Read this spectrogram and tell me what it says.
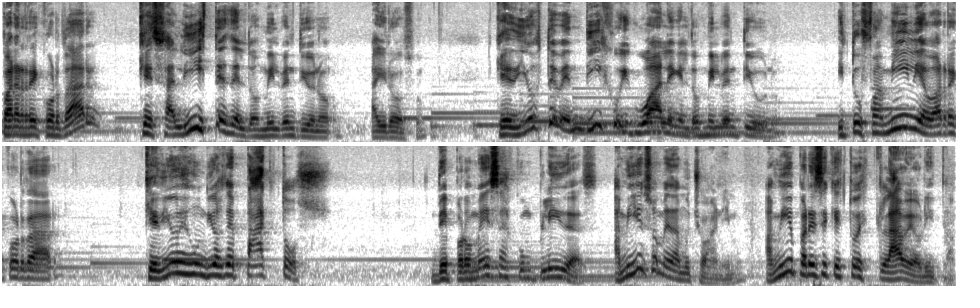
para recordar que saliste del 2021 airoso, que Dios te bendijo igual en el 2021 y tu familia va a recordar que Dios es un Dios de pactos de promesas cumplidas. A mí eso me da mucho ánimo. A mí me parece que esto es clave ahorita.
